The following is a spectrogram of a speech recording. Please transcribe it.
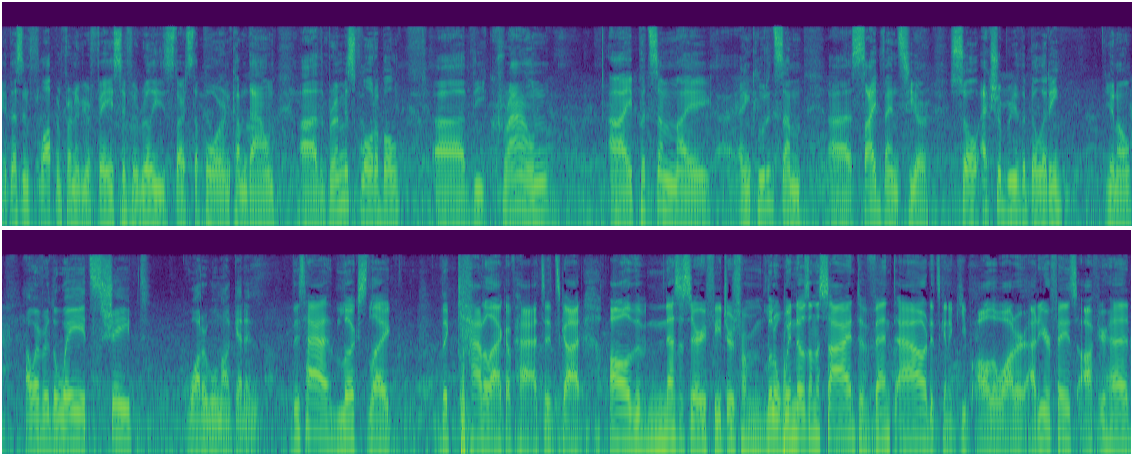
it doesn't flop in front of your face if it really starts to pour and come down. Uh, the brim is floatable. Uh, the crown, I put some. I, I included some uh, side vents here, so extra breathability. You know, however, the way it's shaped, water will not get in. This hat looks like the Cadillac of hats. It's got all the necessary features from little windows on the side to vent out. It's going to keep all the water out of your face, off your head.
